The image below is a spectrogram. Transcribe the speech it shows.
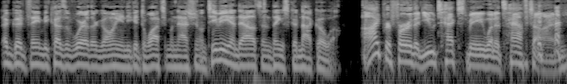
a good thing because of where they're going and you get to watch them on national TV in Dallas and things could not go well? I prefer that you text me when it's halftime.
